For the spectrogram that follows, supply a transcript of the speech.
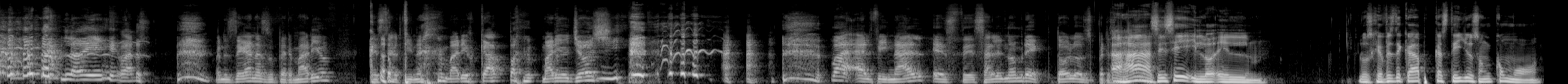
Lo dije, Cuando usted gana Super Mario, este, al final Mario Kappa, Mario Yoshi. Al final este, sale el nombre de todos los personajes. Ajá, sí, sí. Y lo- el, los jefes de cada castillo son como.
